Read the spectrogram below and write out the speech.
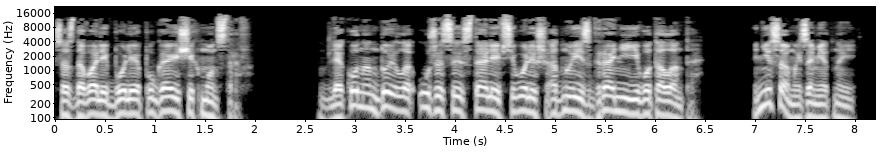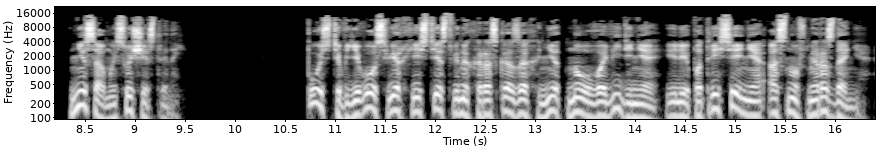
создавали более пугающих монстров. Для Конан Дойла ужасы стали всего лишь одной из граней его таланта не самый заметный, не самый существенный. Пусть в его сверхъестественных рассказах нет нового видения или потрясения основ мироздания,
